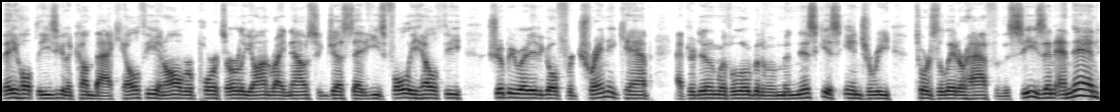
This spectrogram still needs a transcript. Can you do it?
They hope that he's going to come back healthy, and all reports early on right now suggest that he's fully healthy, should be ready to go for training camp. after dealing with a little bit of a meniscus injury towards the later half of the season. And then,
